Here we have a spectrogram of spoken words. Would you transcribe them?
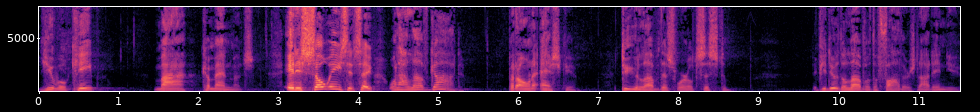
you will keep my commandments. It is so easy to say, Well, I love God. But I want to ask you, do you love this world system? If you do, the love of the Father is not in you.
